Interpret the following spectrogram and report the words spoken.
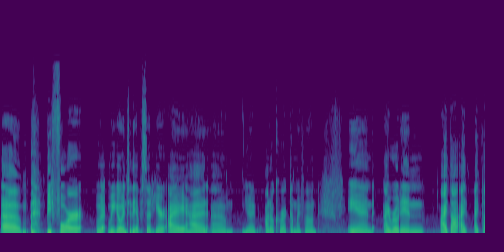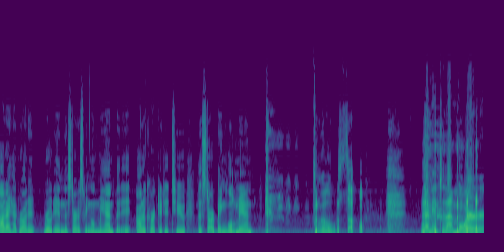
um, before we go into the episode here, I had um, you know autocorrect on my phone, and I wrote in. I thought I, I thought I had wrote it wrote in the Star Spangled Man, but it autocorrected it to the Star Bangled Man. oh, So I'm into that more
